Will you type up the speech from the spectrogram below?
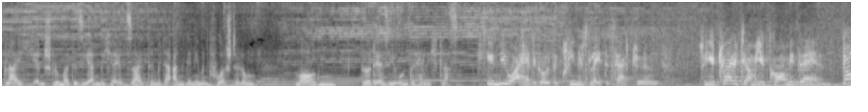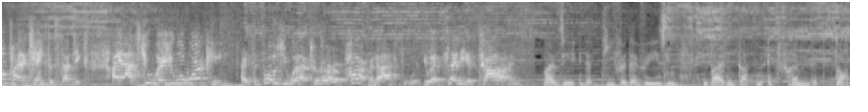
Gleich entschlummerte sie an Michaels Seite mit der angenehmen Vorstellung, morgen würde er sie unbehelligt lassen. You knew I had to go to the cleaners late this afternoon. So you try to tell me you called me then. Don't try to change the subject. I asked you where you were working. I suppose you went up to her apartment afterward. You had plenty of time. Weil sie in der Tiefe der Wesen die beiden Gatten entfremdet, dort,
